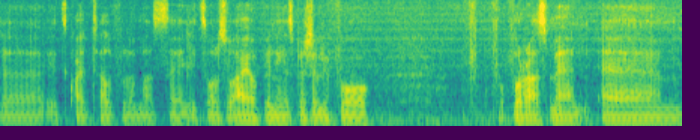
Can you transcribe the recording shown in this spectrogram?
Uh, it's quite helpful, I must say. It's also eye-opening, especially for for, for us men. Um,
